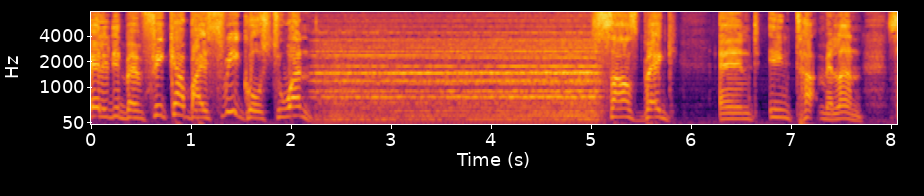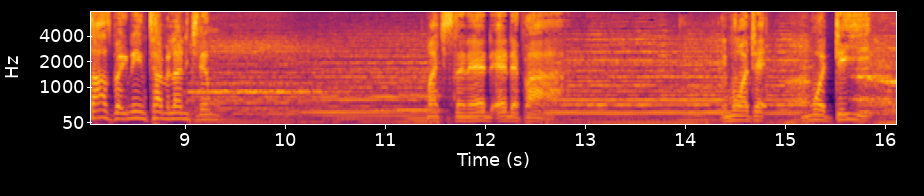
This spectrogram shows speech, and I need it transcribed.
elidi Benfica by three goals to one. Salzburg and Inter Milan. Salzburg ne Inter Milan gyina mu. Manchester na ɛd- ɛdɛ paa. Yie.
